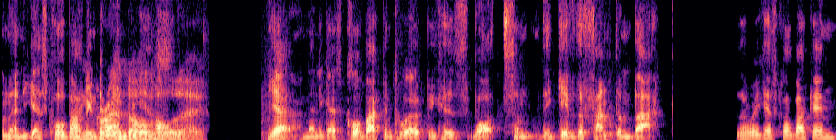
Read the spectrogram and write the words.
and then he gets called back on into grand old holiday. Yeah, and then he gets called back into work because what? Some they give the Phantom back. Is that why he gets called back in?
